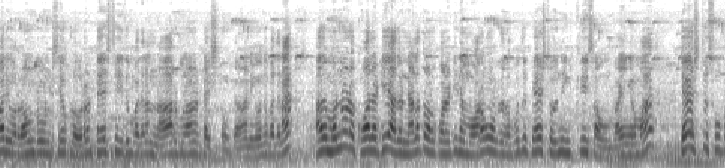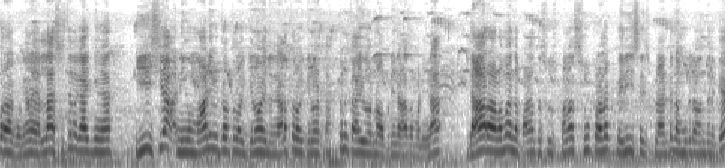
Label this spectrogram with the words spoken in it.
மாதிரி ஒரு ரவுண்ட் ரவுண்ட் ஷேப்பில் வரும். டேஸ்ட்டு இதுவும் பார்த்தீங்கன்னா நார்மலான டேஸ்ட் ஓகேங்களா நீங்கள் வந்து பார்த்தீங்கன்னா அது மண்ணோட குவாலிட்டி அதோட நிலத்தோட குவாலிட்டி நம்ம உரம் கொடுக்குறத பொறுத்து டேஸ்ட் வந்து இன்க்ரீஸ் ஆகும். பயங்கரமாக டேஸ்ட்டு சூப்பராக இருக்கும். ஏன்னா எல்லா சீசனும் காய்க்குங்க. ஈஸியாக நீங்கள் மாடி தோட்டத்தில் வைக்கணும் இல்லை நிலத்துல வைக்கணும் டக்குன்னு காய் வரணும் அப்படின்னு ஆசைப்பட்டீங்கன்னா தாராளமாக இந்த பழத்தை சூஸ் பண்ணால் சூப்பரான பெரிய சைஸ் பிளான்ட்டு நம்மக்கிட்ட வந்திருக்கு.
